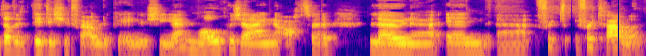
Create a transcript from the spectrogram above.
dat is, dit is je vrouwelijke energie. Hè? Mogen zijn, naar achter leunen en uh, vert, vertrouwen.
